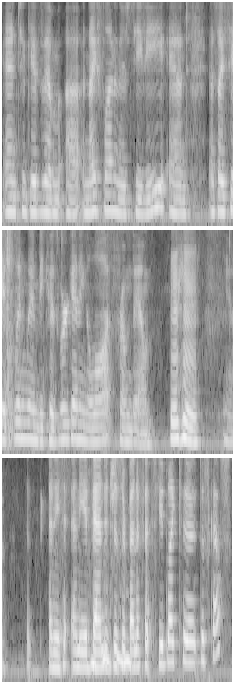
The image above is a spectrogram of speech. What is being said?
and to give them uh, a nice line in their CV. And as I say, it's win-win because we're getting a lot from them. Mm-hmm. Yeah. Any any advantages or benefits you'd like to discuss?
